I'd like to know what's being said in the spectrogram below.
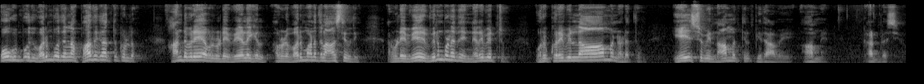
போகும்போது வரும்போதெல்லாம் பாதுகாத்து கொள்ளும். ஆண்டவரே அவர்களுடைய வேலைகள் அவருடைய வருமானத்தில் ஆசீர்வதி அவருடைய வே விரும்பினதை நிறைவேற்றும் ஒரு குறைவில்லாமல் நடத்தும். இயேசுவின் நாமத்தில் பிதாவே. ஆமேன். காட் பிளஸ் யூ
